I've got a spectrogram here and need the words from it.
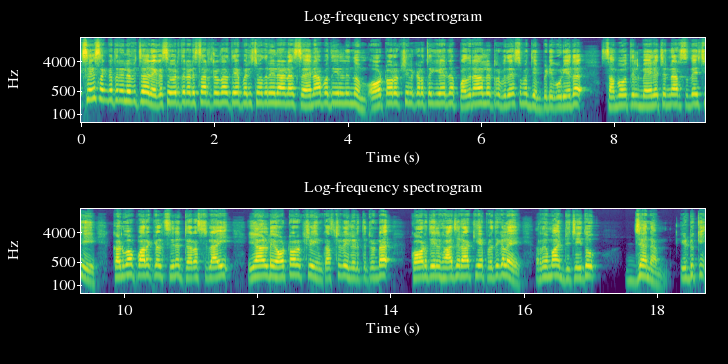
എക്സൈസ് സംഘത്തിന് ലഭിച്ച രഹസ്യവിവരത്തിന്റെ അടിസ്ഥാനത്തിൽ നടത്തിയ പരിശോധനയിലാണ് സേനാപതിയിൽ നിന്നും ഓട്ടോറിക്ഷയിൽ കടത്തുകയായിരുന്ന പതിനാറ് ലിറ്റർ വിദേശമദ്യം പിടികൂടിയത്. സംഭവത്തിൽ മേലച്ചെന്നാർ സ്വദേശി കടുവപ്പാറയ്ക്കൽ സിനറ്റ് അറസ്റ്റിലായി. ഇയാളുടെ ഓട്ടോറിക്ഷയും കസ്റ്റഡിയിലെടുത്തിട്ടുണ്ട് കോടതിയിൽ ഹാജരാക്കിയ പ്രതികളെ റിമാൻഡ് ചെയ്തു. ജനം ഇടുക്കി.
